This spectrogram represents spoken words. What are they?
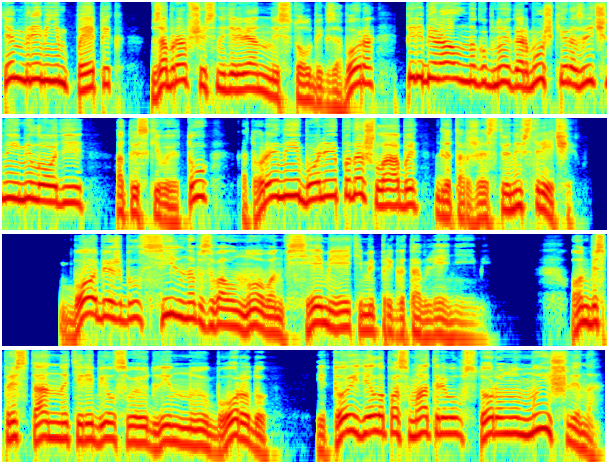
Тем временем Пепик — забравшись на деревянный столбик забора, перебирал на губной гармошке различные мелодии, отыскивая ту, которая наиболее подошла бы для торжественной встречи. Бобиш был сильно взволнован всеми этими приготовлениями. Он беспрестанно теребил свою длинную бороду и то и дело посматривал в сторону Мышлина,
